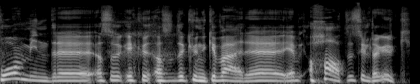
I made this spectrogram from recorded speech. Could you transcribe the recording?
få mindre Altså, jeg kunne, altså det kunne ikke være Jeg hatet sylteagurk.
